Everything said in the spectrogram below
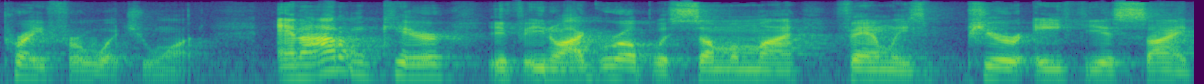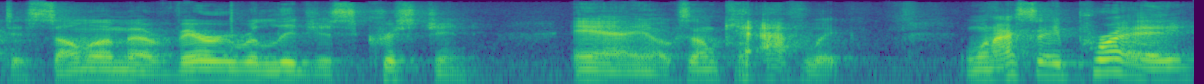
Pray for what you want. And I don't care if, you know, I grew up with some of my family's pure atheist scientists. Some of them are very religious Christian. And, you know, I'm Catholic. When I say pray,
